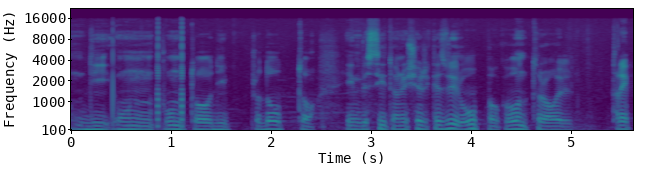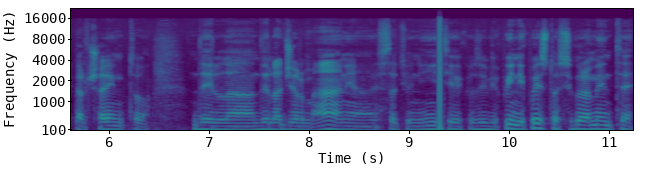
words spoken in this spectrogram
di un punto di prodotto investito in ricerca e sviluppo contro il 3% della, della, Germania, Stati Uniti e così via. Quindi questo è sicuramente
